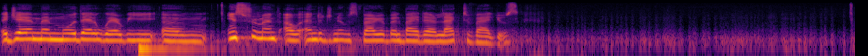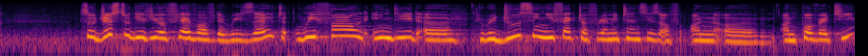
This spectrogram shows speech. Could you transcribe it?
a GMM model where we um, instrument our endogenous variable by their lagged values. So just to give you a flavor of the result, we found indeed a reducing effect of remittances of, on, uh, on poverty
